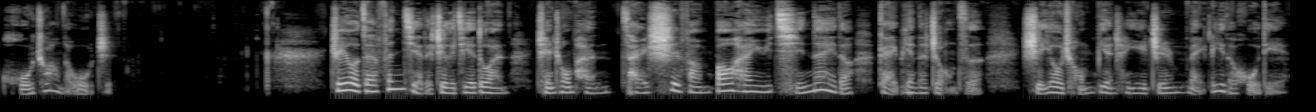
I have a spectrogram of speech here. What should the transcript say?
糊状的物质。只有在分解的这个阶段，成虫盘才释放包含于其内的改变的种子，使幼虫变成一只美丽的蝴蝶，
